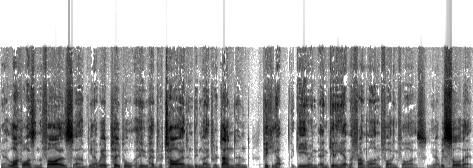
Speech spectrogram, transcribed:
You know, likewise in the fires, um, you know, we had people who had retired and been made redundant picking up the gear and, and getting out in the front line and fighting fires. You know, we saw that.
